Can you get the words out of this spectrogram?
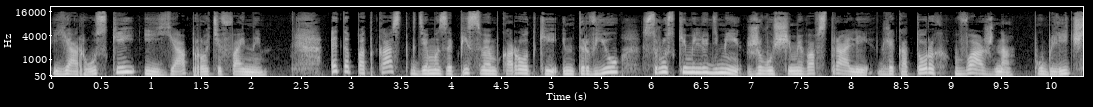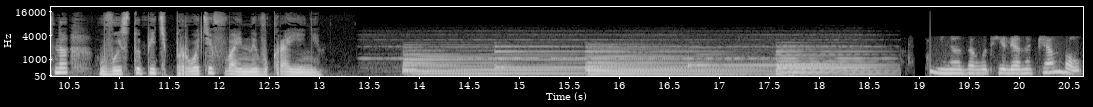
«Я русский и я против войны». Это подкаст, где мы записываем короткие интервью с русскими людьми, живущими в Австралии, для которых важно публично выступить против войны в Украине. Меня зовут Елена Кембл.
